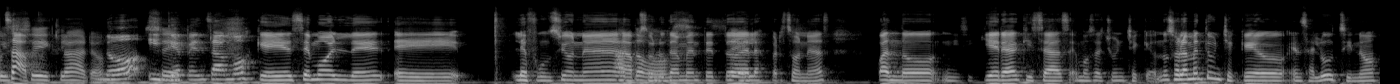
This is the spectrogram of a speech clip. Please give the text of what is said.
WhatsApp. Sí, claro. ¿No? Y Sí. que pensamos que ese molde eh, le funciona A todos, absolutamente a sí. todas las personas cuando ni siquiera quizás hemos hecho un chequeo. No solamente un chequeo en salud, sino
